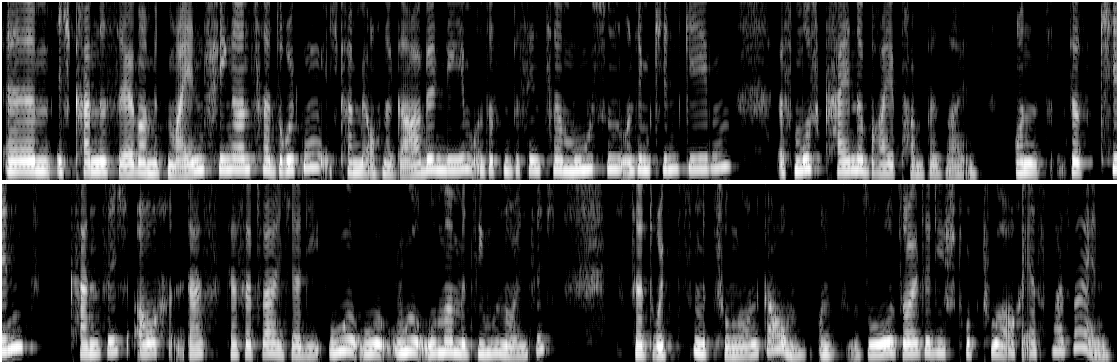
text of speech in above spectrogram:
ähm, ich kann es selber mit meinen Fingern zerdrücken. Ich kann mir auch eine Gabel nehmen und das ein bisschen zermusen und dem Kind geben. Es muss keine Breipampe sein. Und das Kind kann sich auch das, deshalb sage ich ja, die Ur-Ur-Uroma mit 97, die zerdrückt es mit Zunge und Gaumen. Und so sollte die Struktur auch erstmal sein.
